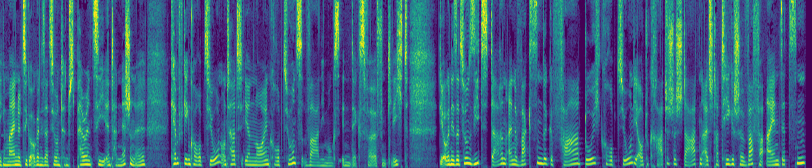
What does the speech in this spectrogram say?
Die gemeinnützige Organisation Transparency International kämpft gegen Korruption und hat ihren neuen Korruptionswahrnehmungsindex veröffentlicht. Die Organisation sieht darin eine wachsende Gefahr durch Korruption, die autokratische Staaten als strategische Waffe einsetzen,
